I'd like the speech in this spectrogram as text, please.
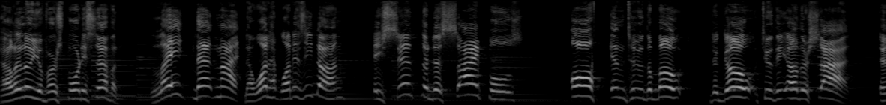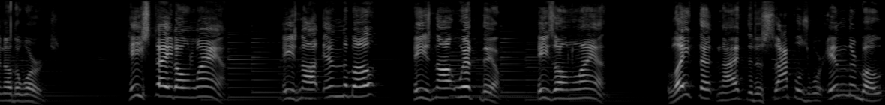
Hallelujah. Verse 47. Late that night. Now, what, what has he done? He sent the disciples off into the boat to go to the other side, in other words. He stayed on land. He's not in the boat, he's not with them, he's on land. Late that night, the disciples were in their boat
